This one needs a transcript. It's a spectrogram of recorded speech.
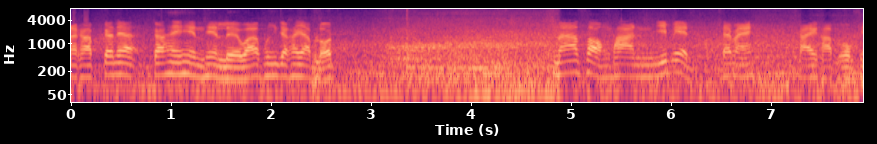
นะครับ ก็เนี่ยก็ให้เห็นเห็นเลยว่าเพิ่งจะขยับรถ หน้า 2021 ใช่ไหมใช่ครับ โอเค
